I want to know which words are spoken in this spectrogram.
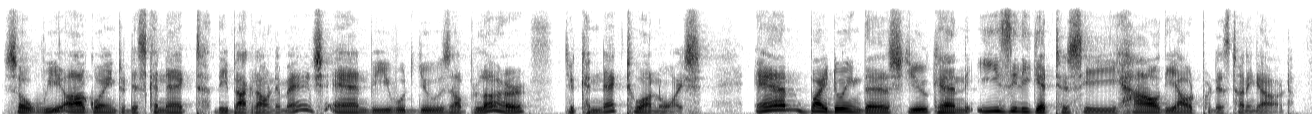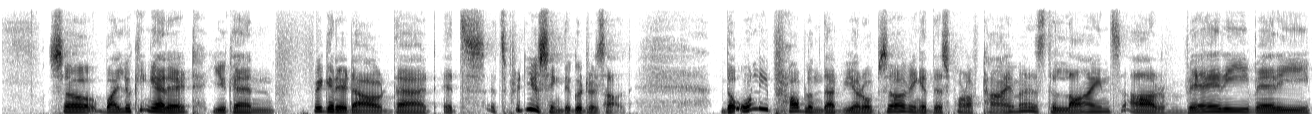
So we are going to disconnect the background image and we would use a blur to connect to our noise. And by doing this, you can easily get to see how the output is turning out. So by looking at it, you can figure it out that it's, it's producing the good result. The only problem that we are observing at this point of time is the lines are very, very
